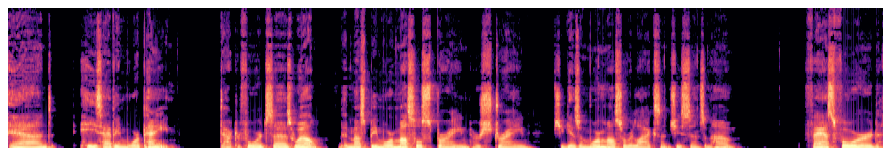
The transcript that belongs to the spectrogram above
And he's having more pain. Dr. Ford says, well, it must be more muscle sprain or strain. She gives him more muscle relaxant. She sends him home. Fast forward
